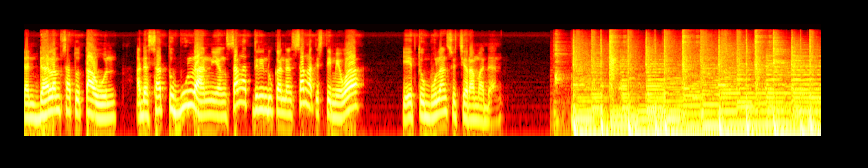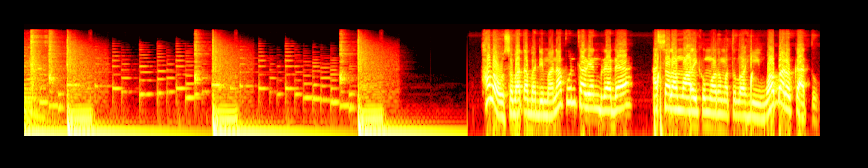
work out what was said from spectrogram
Dan dalam satu tahun, ada satu bulan yang sangat dirindukan dan sangat istimewa, yaitu bulan suci Ramadan. Halo Sobat Abah di mana pun kalian berada, Assalamualaikum warahmatullahi wabarakatuh.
